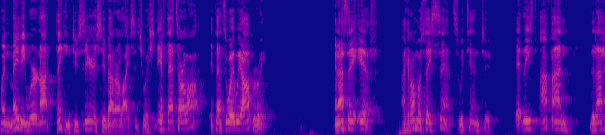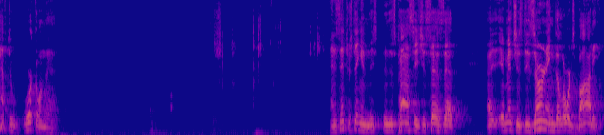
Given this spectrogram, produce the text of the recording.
when maybe we're not thinking too seriously about our life situation, if that's our lot, if that's the way we operate. And I say if. I could almost say since we tend to. At least I find that I have to work on that. And it's interesting in this, in this passage, it says that uh, it mentions discerning the Lord's body.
